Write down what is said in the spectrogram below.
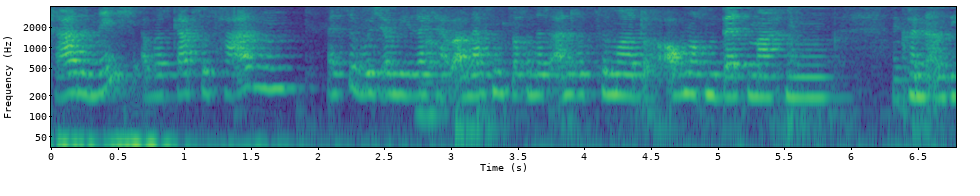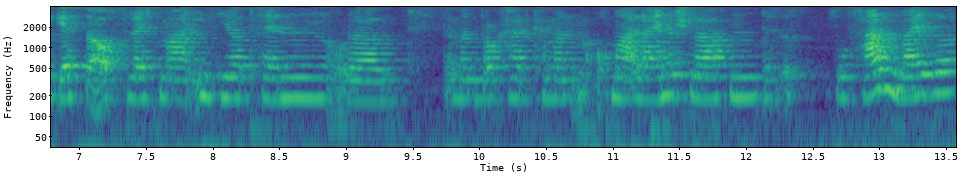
gerade nicht, aber es gab so Phasen, weißt du, wo ich irgendwie gesagt ja. habe, oh, lass uns doch in das andere Zimmer doch auch noch ein Bett machen. Dann können irgendwie Gäste auch vielleicht mal easier pennen oder wenn man Bock hat, kann man auch mal alleine schlafen. Das ist so phasenweise,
